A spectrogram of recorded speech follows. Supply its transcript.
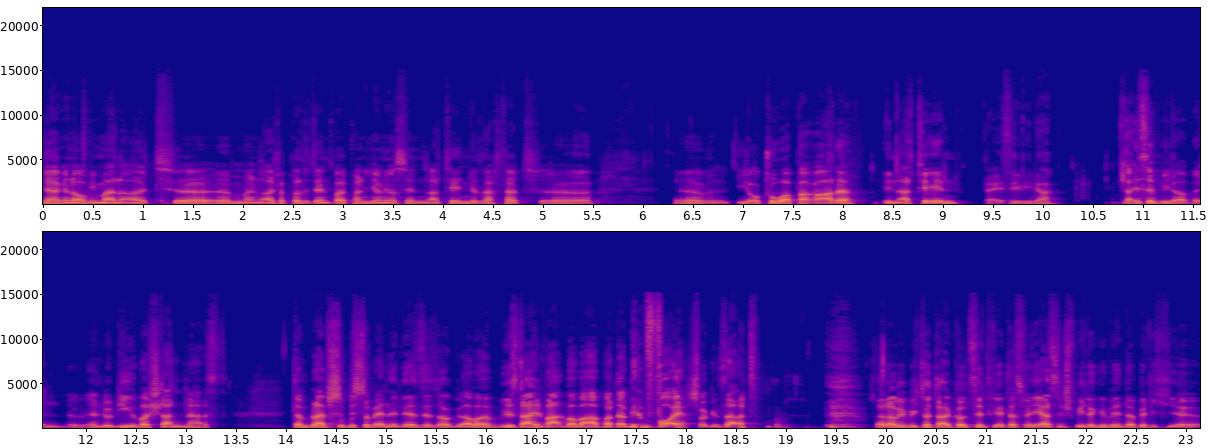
Ja, genau. Wie mein, alt, äh, äh, mein alter Präsident bei Panionios in Athen gesagt hat, äh, äh, die Oktoberparade in Athen, Da ist sie wieder. da ist sie wieder. Wenn, wenn du die überstanden hast, dann bleibst du bis zum Ende der Saison. Aber bis dahin warten wir mal ab, hat er mir vorher schon gesagt. Dann habe ich mich total konzentriert, dass wir die ersten Spiele gewinnen, damit ich äh,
